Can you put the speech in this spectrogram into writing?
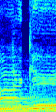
I get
